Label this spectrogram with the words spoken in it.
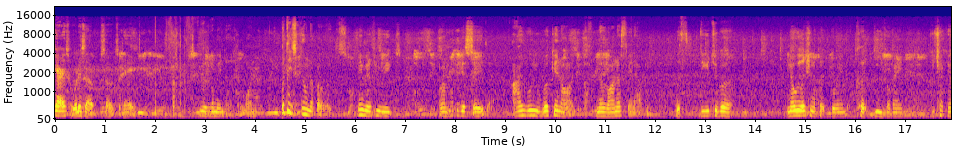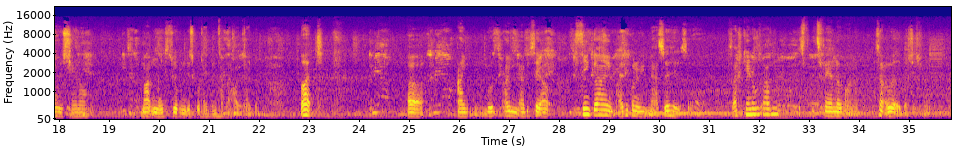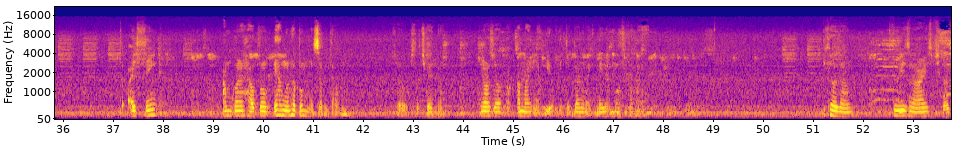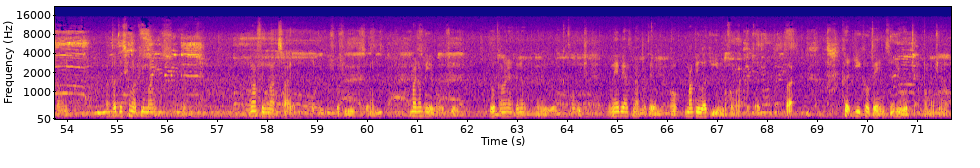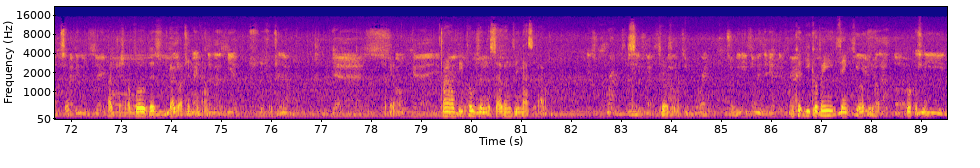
guys, what is up? So today, this is gonna be another one. But this is coming up about like maybe in a few weeks. But I'm happy to say that I will be working on a Nirvana fan album with the YouTuber, no relation to Kurt Cobain, Kurt D. Cobain. You check out his channel. Not in links to it in Discord typing, it's not hard typing. But uh I'm I'm I would say I'll think I'm either gonna remaster his uh, Flash Candles album. It's it's fan Nirvana. It's not really, but it's just fan. But I think I'm gonna help him. Yeah, I'm gonna help him on the seventh album. So just let you guys know. And also, I might not be able to get them done in like maybe a month from now. Because um, the reason why is because um, I put this in a few months and not a few months, sorry, a few weeks. So might not be able to work on it a, maybe a couple weeks. Maybe after my birthday, or might be lucky even before my birthday. But Kurt D. Cobain said he would check up on my channel, so I just upload this. You guys watching right now. So, yeah. And I'll be posting the seventh remastered album. So, seriously. And Kurt D. Cobain thinks will be helpful. Work with me.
